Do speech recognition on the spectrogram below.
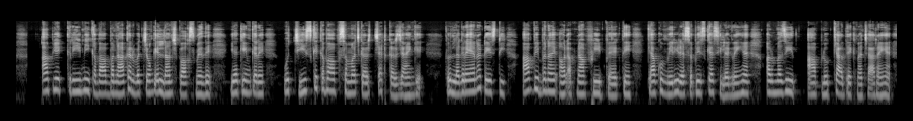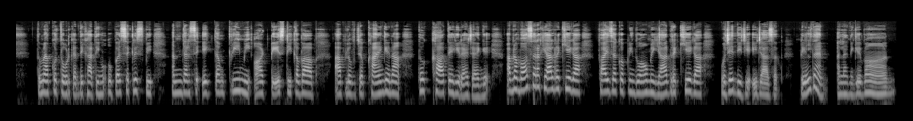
आप ये क्रीमी कबाब बनाकर बच्चों के लंच बॉक्स में दें। यकीन करें, वो चीज़ के कबाब समझ कर चट कर जाएँगे। तो लग रहे हैं ना टेस्टी आप भी बनाएँ और अपना फीडबैक दें कि आपको मेरी रेसिपीज़ कैसी लग रही हैं और मज़ीद आप लोग क्या देखना चाह रहे हैं। तो मैं आपको तोड़ कर दिखाती हूँ। ऊपर से क्रिस्पी अंदर से एकदम क्रीमी और टेस्टी कबाब आप लोग जब खाएँगे ना तो खाते ही रह जाएँगे। अपना बहुत सारा ख्याल रखिएगा। फ़ाइज़ा को अपनी दुआओं में याद रखिएगा। मुझे दीजिए इजाज़त। टिल देन, अल्लाह निगेबान।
